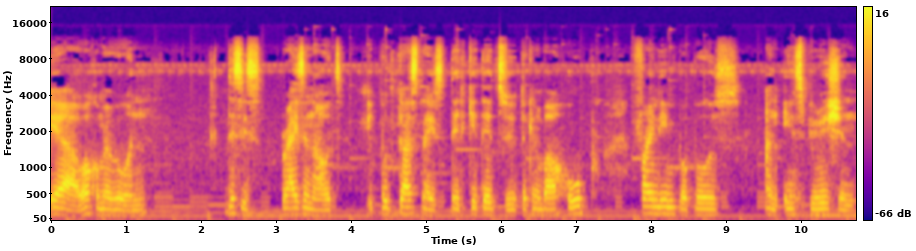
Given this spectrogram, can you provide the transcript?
Yeah, welcome everyone. This is Rising Out, a podcast that is dedicated to talking about hope, finding purpose, and inspiration.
